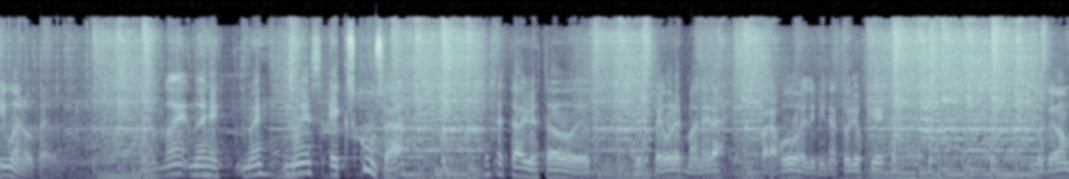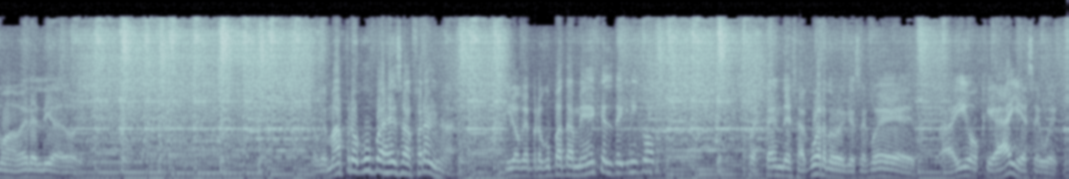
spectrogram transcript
Y bueno, pero no es, no es, no es, no es excusa. Ese estadio ha estado de, de peores maneras para juegos eliminatorios que lo que vamos a ver el día de hoy. Lo que más preocupa es esa franja. Y lo que preocupa también es que el técnico pues, está en desacuerdo de que se juegue ahí o que haya ese hueco.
